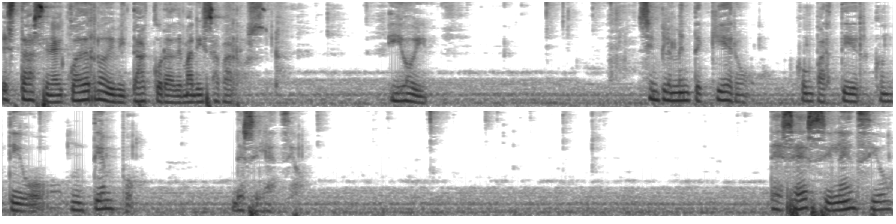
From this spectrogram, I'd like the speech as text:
Estás en el cuaderno de bitácora de Marisa Barros. Y hoy simplemente quiero compartir contigo un tiempo de silencio. De ese silencio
